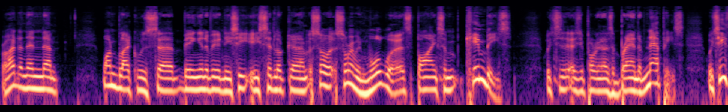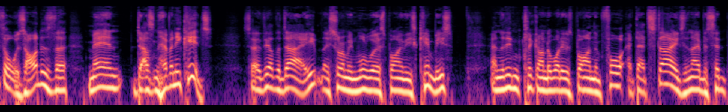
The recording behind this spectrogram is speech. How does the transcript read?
right? And then um, one bloke was uh, being interviewed and he, he said, Look, um, saw, saw him in Woolworths buying some Kimbies which, as you probably know, is a brand of nappies, which he thought was odd as the man doesn't have any kids. So the other day, they saw him in Woolworths buying these Kimbies, and they didn't click onto what he was buying them for at that stage. The neighbour said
